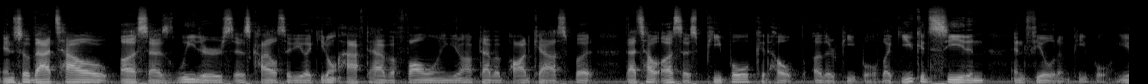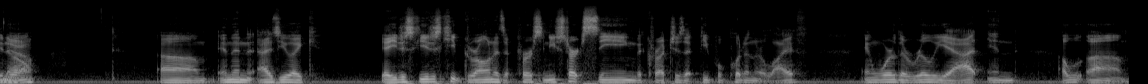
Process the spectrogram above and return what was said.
And so that's how us as leaders, as Kyle said, you like you don't have to have a following, you don't have to have a podcast, but that's how us as people could help other people. Like you could see it and, and feel it in people, you know. Um, and then as you like, yeah, you just you just keep growing as a person. You start seeing the crutches that people put in their life, and where they're really at, and um,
